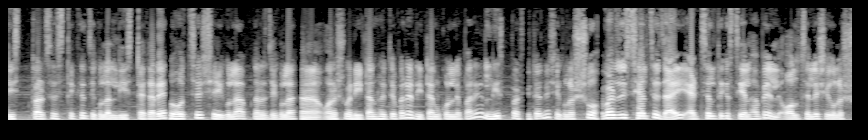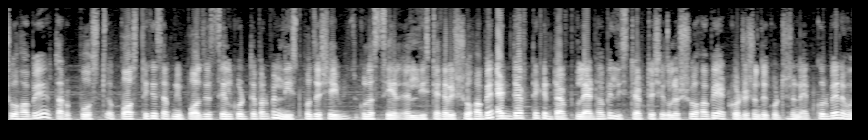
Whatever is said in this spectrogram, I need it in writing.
list purchase থেকে যেগুলো লিস্ট আকারে হচ্ছে, সেইগুলো আপনারা যেগুলো অনেক সময় রিটার্ন হইতে পারে রিটার্ন করলে পারে লিস্ট পার্স রিটার্নে সেগুলো শো এবার যদি সেলসে যাই অ্যাড সেল থেকে সেল হবে অল সেলে সেগুলো শো হবে তারপর পোস্ট পজ থেকে আপনি পজে সেল করতে পারবেন লিস্ট পজে সেইগুলো সেল লিস্ট আকারে শো হবে। অ্যাড ড্রাফট থেকে ড্রাফটগুলো অ্যাড হবে লিস্ট ড্রাফটে সেগুলো শো হবে অ্যাড কোটেশন থেকে কোটেশন অ্যাড করবেন এবং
